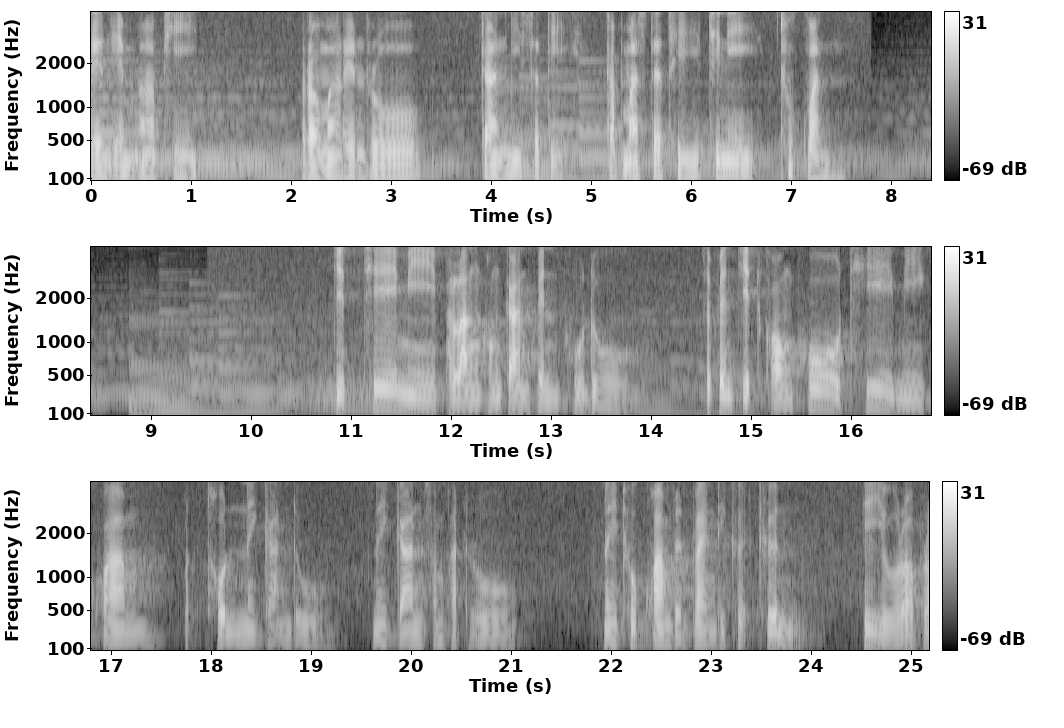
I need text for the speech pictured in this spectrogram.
เรียน MRP เรามาเรียนรู้การมีสติกับ Master T ที่ที่นี่ทุกวัน จิตที่มีพลังของการเป็นผู้ดู จะเป็นจิตของผู้ที่มีความอดทนในการดู ในการสัมผัสรู้ ในทุกความเปลี่ยนแปลงที่เกิดขึ้น ที่อยู่ร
